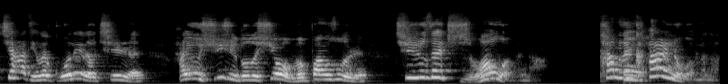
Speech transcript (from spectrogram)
家庭，在国内的亲人，还有许许多多需要我们帮助的人，其实在指望我们呢，他们在看着我们呢。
